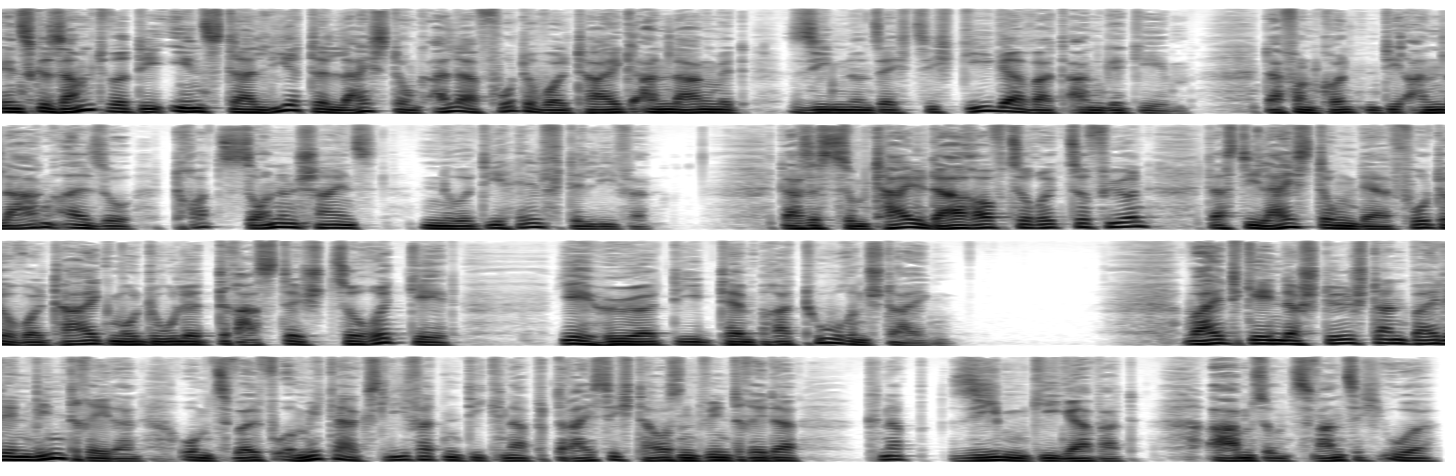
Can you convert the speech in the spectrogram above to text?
Insgesamt wird die installierte Leistung aller Photovoltaikanlagen mit 67 Gigawatt angegeben. Davon konnten die Anlagen also trotz Sonnenscheins nur die Hälfte liefern. Das ist zum Teil darauf zurückzuführen, dass die Leistung der Photovoltaikmodule drastisch zurückgeht, je höher die Temperaturen steigen. Weitgehender Stillstand bei den Windrädern. Um 12 Uhr mittags lieferten die knapp 30.000 Windräder knapp 7 Gigawatt. Abends um 20 Uhr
